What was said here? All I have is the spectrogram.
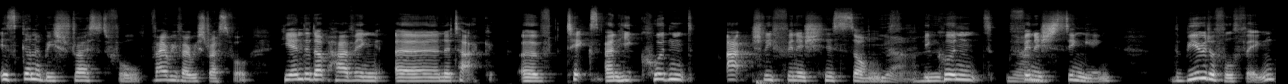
is going to be stressful, very, very stressful. He ended up having an attack of tics and he couldn't actually finish his songs. Yeah, he he's- couldn't yeah. finish singing. The beautiful thing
